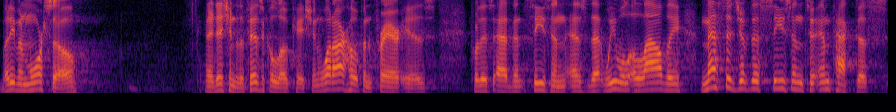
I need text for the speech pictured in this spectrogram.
But even more so, in addition to the physical location, what our hope and prayer is for this Advent season is that we will allow the message of this season to impact us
